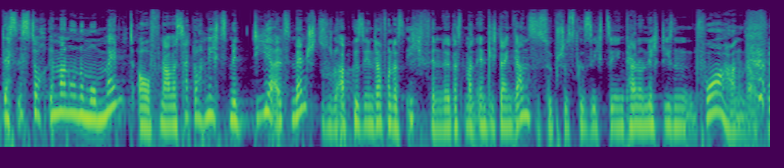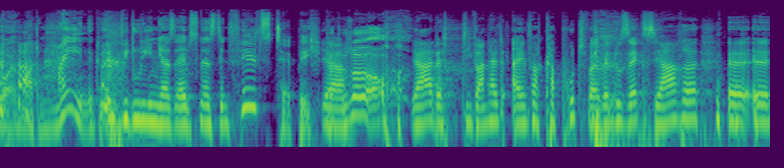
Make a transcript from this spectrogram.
Das ist doch immer nur eine Momentaufnahme. Es hat doch nichts mit dir als Mensch zu tun, abgesehen davon, dass ich finde, dass man endlich dein ganzes hübsches Gesicht sehen kann und nicht diesen Vorhang davor im Auto. Meine Güte. Wie du ihn ja selbst nennst, den Filzteppich. Ja. Ist auch- Ja, das, die waren halt einfach kaputt, weil wenn du sechs Jahre äh, äh,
